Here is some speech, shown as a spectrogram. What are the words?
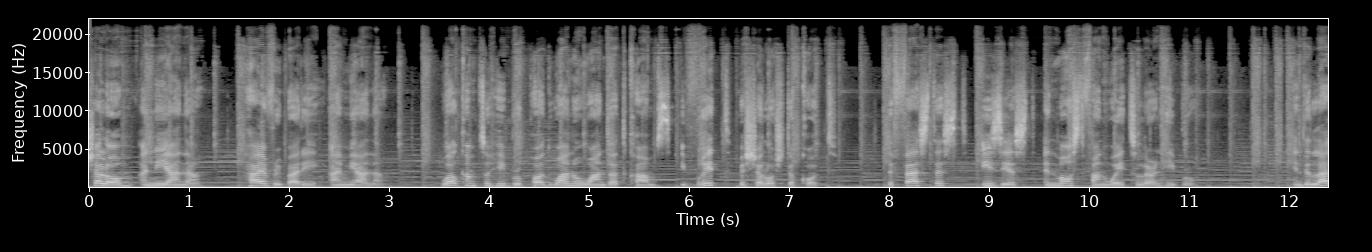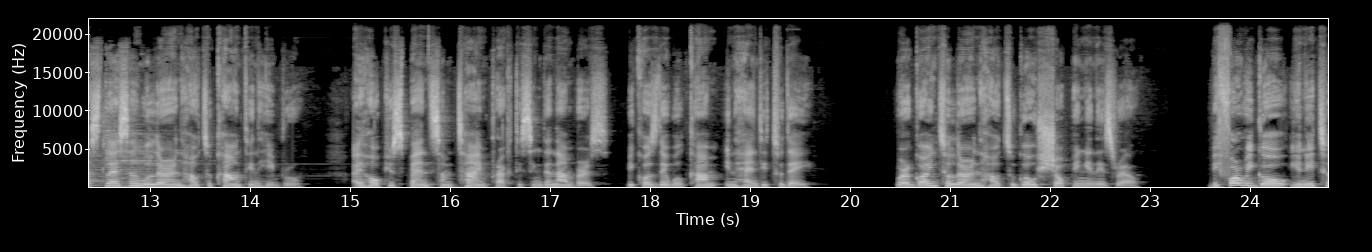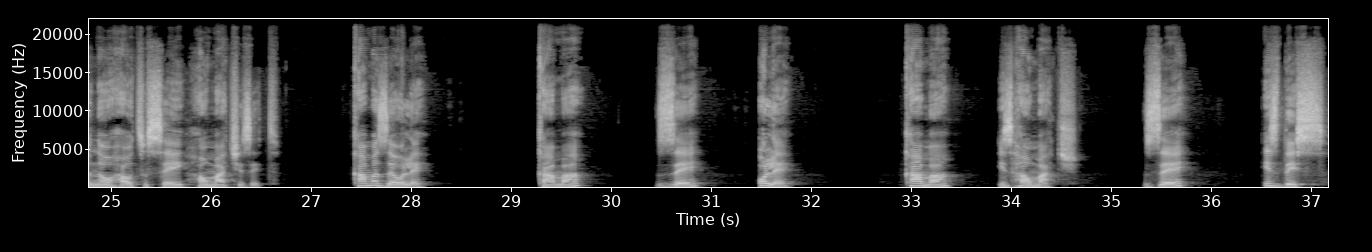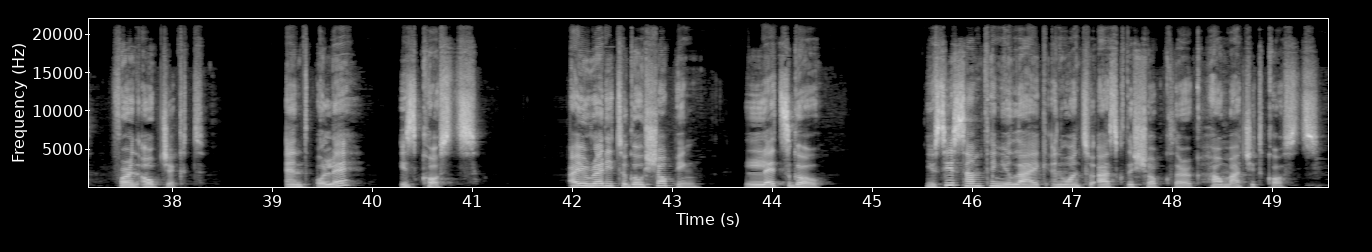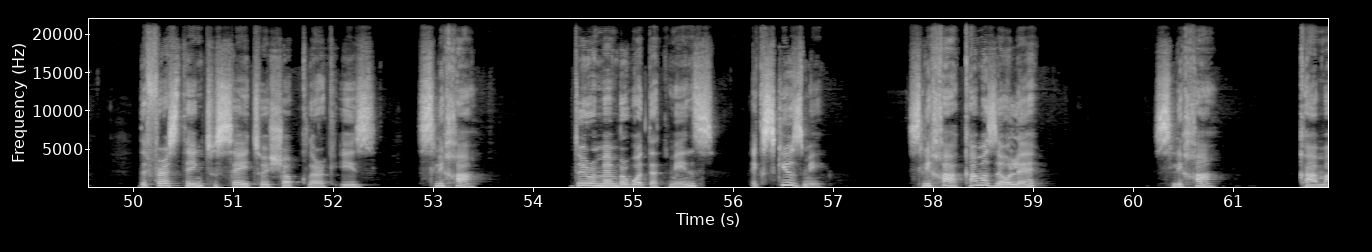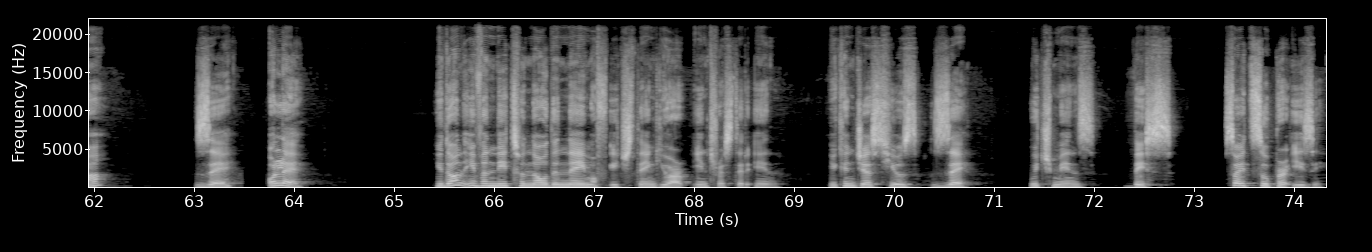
Shalom, ani Yana. Hi everybody, I'm Yana. Welcome to HebrewPod101.com's Ivrit בשלוש דקות, the fastest, easiest, and most fun way to learn Hebrew. In the last lesson, we learned how to count in Hebrew. I hope you spent some time practicing the numbers, because they will come in handy today. We're going to learn how to go shopping in Israel. Before we go, you need to know how to say how much is it. כמה זה עולה? כמה זה עולה. כמה is how much. זה is this for an object. And עולה is costs. Are you ready to go shopping? Let's go! You see something you like and want to ask the shop clerk how much it costs. The first thing to say to a shop clerk is סליחה. Do you remember what that means? Excuse me. סליחה, כמה זה עולה? סליחה, כמה זה עולה? You don't even need to know the name of each thing you are interested in. You can just use זה, which means this. So it's super easy.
